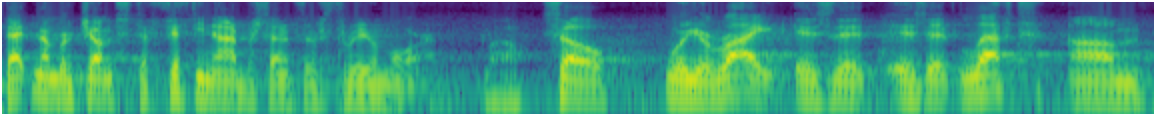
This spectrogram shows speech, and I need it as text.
That number jumps to 59% if there's three or more. Wow. So where you're right is that is it left um,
